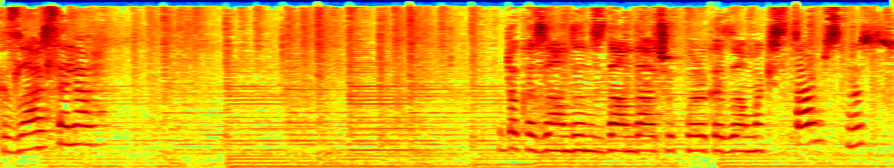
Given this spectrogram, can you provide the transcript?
Kızlar selam. Burada kazandığınızdan daha çok para kazanmak ister misiniz?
